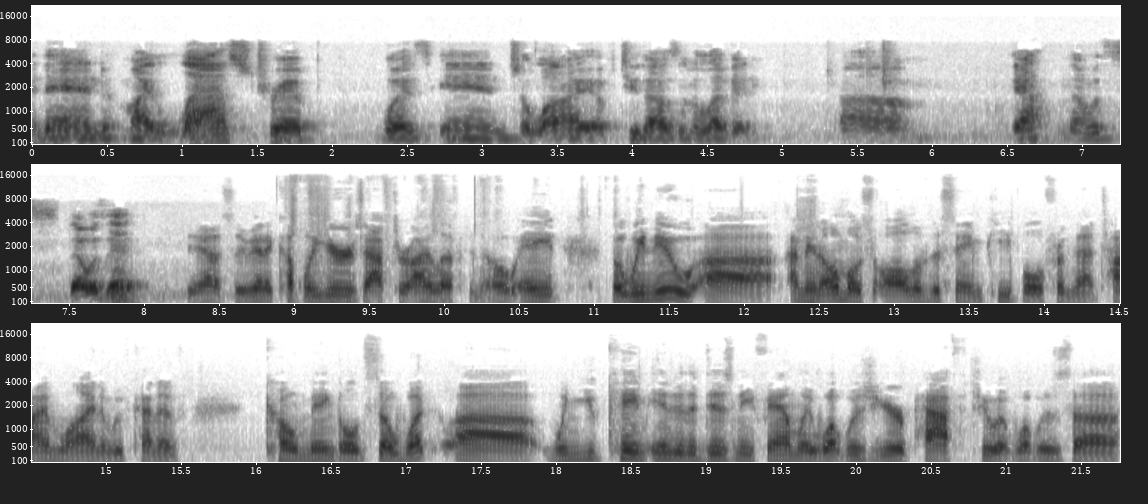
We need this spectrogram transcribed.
and then my last trip was in July of 2011. Um, yeah, that was that was it. Yeah, so we had a couple of years after I left in 08, but we knew, uh, I mean, almost all of the same people from that timeline, and we've kind of commingled. So, what, uh, when you came into the Disney family, what was your path to it? What was, uh,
